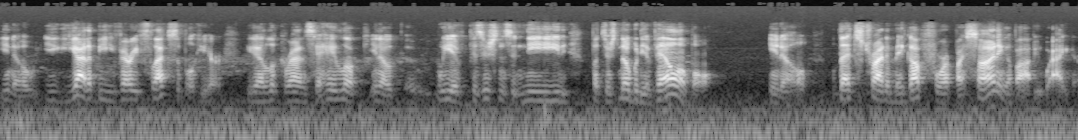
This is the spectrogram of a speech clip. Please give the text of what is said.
you know, you, you got to be very flexible here. You got to look around and say, hey, look, you know, we have positions in need, but there's nobody available. You know, let's try to make up for it by signing a Bobby Wagner.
